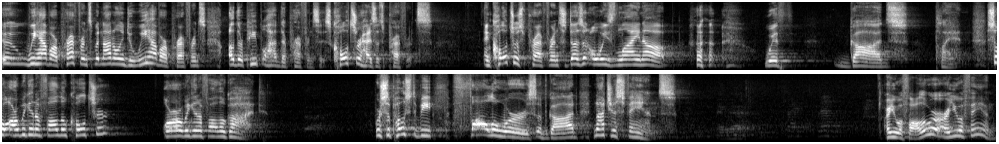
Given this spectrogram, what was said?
Uh, we have our preference, but not only do we have our preference, other people have their preferences. Culture has its preference. And culture's preference doesn't always line up with God's plan. So, are we going to follow culture or are we going to follow God? We're supposed to be followers of God, not just fans. Are you a follower or are you a fan?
